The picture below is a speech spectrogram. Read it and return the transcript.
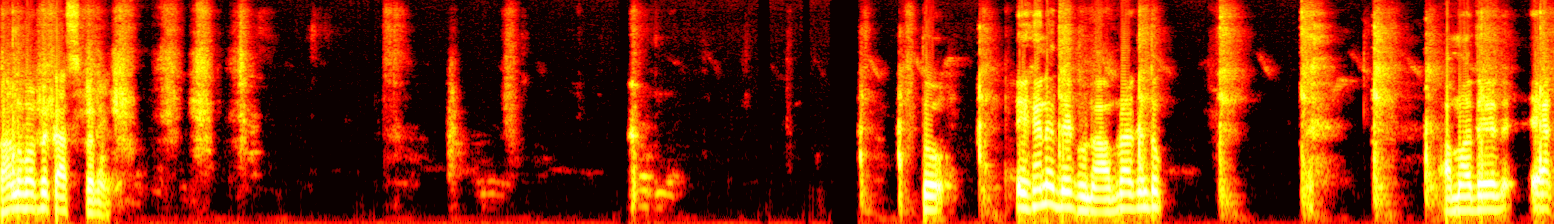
ভালোভাবে কাজ করে। তো এখানে দেখুন, আমরা কিন্তু আমাদের এক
